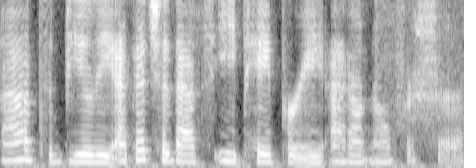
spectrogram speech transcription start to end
that's a beauty. I bet you that's e-papery. I don't know for sure.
